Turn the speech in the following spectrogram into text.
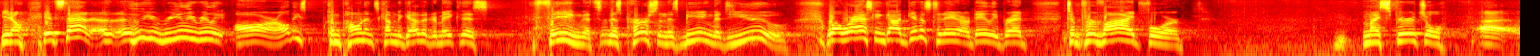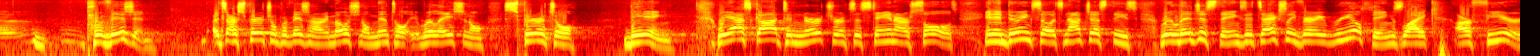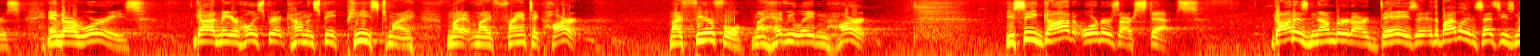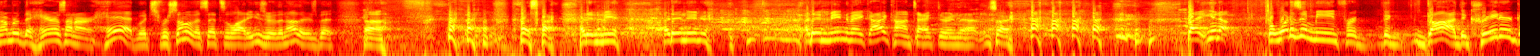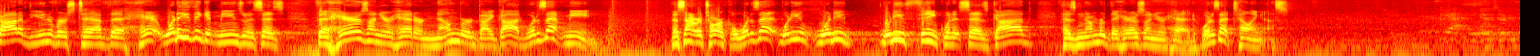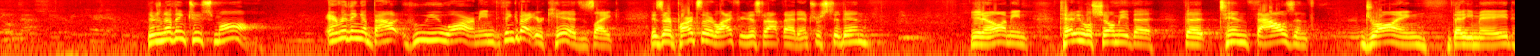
You know, it's that uh, who you really, really are. All these components come together to make this thing that's this person, this being that's you. Well, we're asking God, give us today our daily bread to provide for my spiritual uh, provision it's our spiritual provision, our emotional, mental, relational, spiritual being. We ask God to nurture and sustain our souls. And in doing so, it's not just these religious things, it's actually very real things like our fears and our worries. God, may your Holy Spirit come and speak peace to my, my, my frantic heart. my fearful, my heavy laden heart. You see, God orders our steps. God has numbered our days. The Bible even says He's numbered the hairs on our head, which for some of us that's a lot easier than others. But uh, sorry, I didn't mean I didn't mean I didn't mean to make eye contact during that. I'm sorry. but you know, but what does it mean for the God, the Creator God of the universe, to have the hair? What do you think it means when it says the hairs on your head are numbered by God? What does that mean? That's not rhetorical. What does that? What do you? What do you? What do you think when it says God has numbered the hairs on your head? What is that telling us? There's nothing too small. Everything about who you are. I mean, think about your kids. It's like, is there parts of their life you're just not that interested in? You know, I mean, Teddy will show me the, the 10,000th drawing that he made,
